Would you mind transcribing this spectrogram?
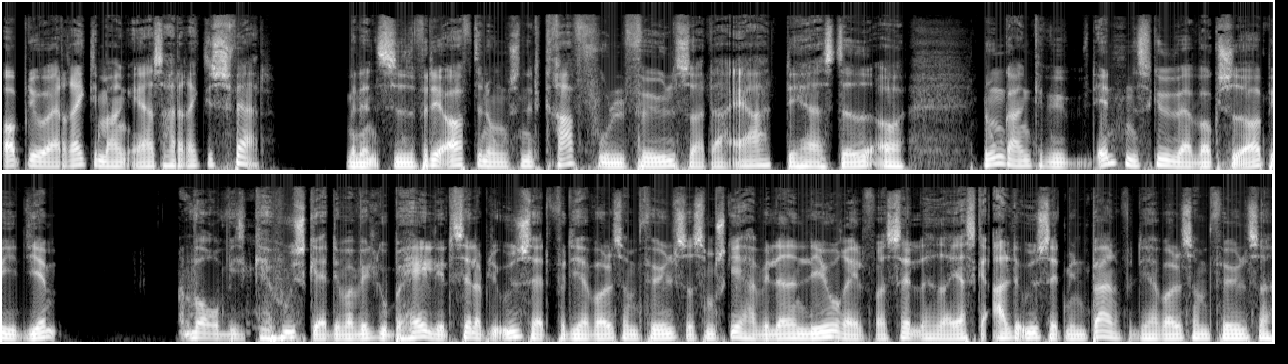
oplever jeg, at rigtig mange af os har det rigtig svært med den side, for det er ofte nogle sådan lidt kraftfulde følelser, der er det her sted, og nogle gange kan vi, enten skal vi være vokset op i et hjem, hvor vi kan huske, at det var virkelig ubehageligt selv at blive udsat for de her voldsomme følelser. Så måske har vi lavet en leveregel for os selv, der hedder, jeg skal aldrig udsætte mine børn for de her voldsomme følelser.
